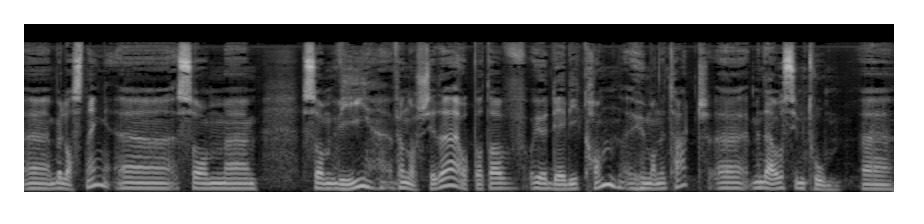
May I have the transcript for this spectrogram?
eh, belastning eh, som, som, vi fra norsk side er opptatt av å gjøre det vi kan humanitært. Men det er jo symptom. Ja.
